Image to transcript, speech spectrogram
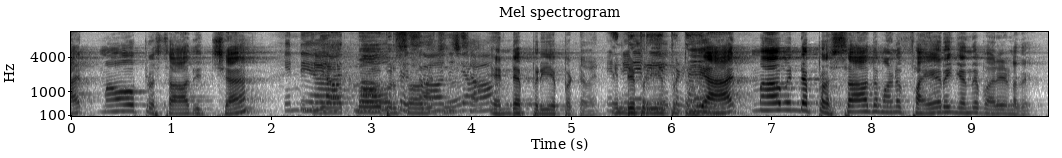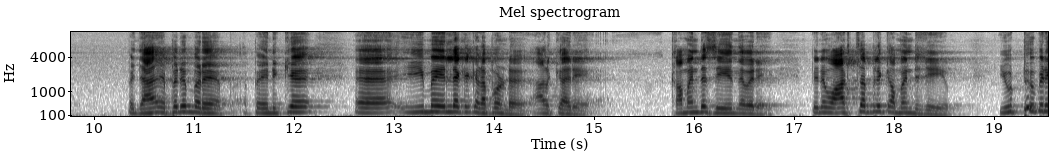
ആത്മാവ് പ്രസാദിച്ച എന്റെ പ്രിയപ്പെട്ടവൻ. എന്റെ പ്രിയപ്പെട്ട ഈ ആത്മാവിന്റെ പ്രസാദമാണ് ഫയറിംഗ് എന്ന് പറയുന്നത് ഇപ്പം ഞാൻ എപ്പോഴും പറയാം ഇപ്പം എനിക്ക് ഇമെയിലൊക്കെ കിടപ്പുണ്ട് ആൾക്കാർ കമന്റ് ചെയ്യുന്നവർ പിന്നെ വാട്സപ്പിൽ കമന്റ് ചെയ്യും. യൂട്യൂബിൽ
